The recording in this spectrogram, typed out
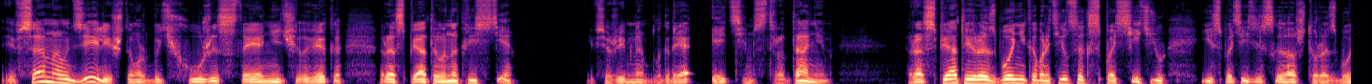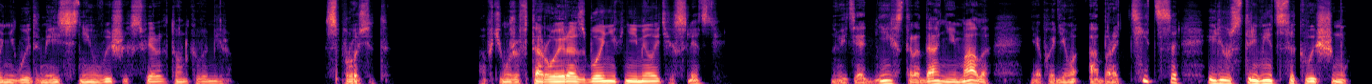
И в самом деле, что может быть хуже состояния человека, распятого на кресте? И все же именно благодаря этим страданиям распятый разбойник обратился к Спасителю, и Спаситель сказал, что разбойник будет вместе с ним в высших сферах тонкого мира. Спросит, а почему же второй разбойник не имел этих следствий? Но ведь одних страданий мало, необходимо обратиться или устремиться к Высшему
